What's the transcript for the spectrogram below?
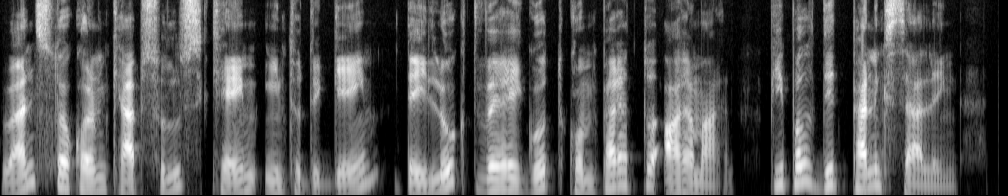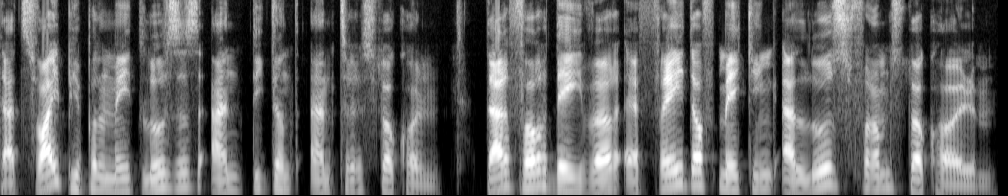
When Stockholm capsules came into the game, they looked very good compared to RMR. People did panic selling. That's why people made losses and didn't enter Stockholm. Therefore, they were afraid of making a lose from Stockholm.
